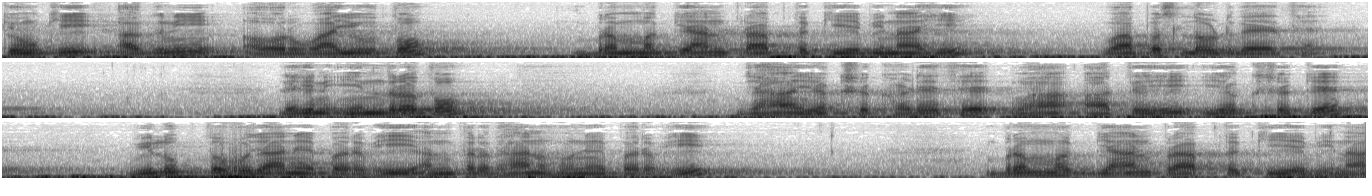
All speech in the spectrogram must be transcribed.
क्योंकि अग्नि और वायु तो ब्रह्म ज्ञान प्राप्त किए बिना ही वापस लौट गए थे। लेकिन इंद्र तो जहाँ यक्ष खड़े थे, वहाँ आते ही यक्ष के विलुप्त हो जाने पर भी, अंतर्धान होने पर भी, ब्रह्म ज्ञान प्राप्त किए बिना,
